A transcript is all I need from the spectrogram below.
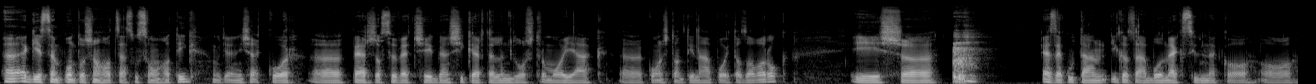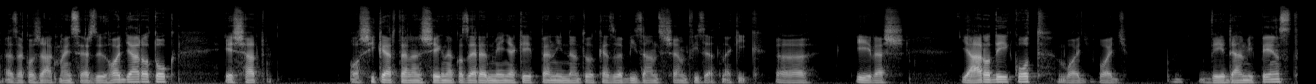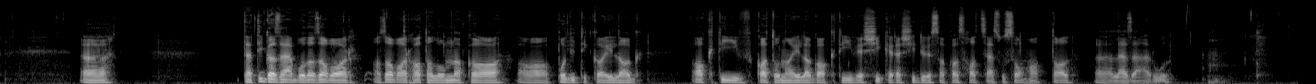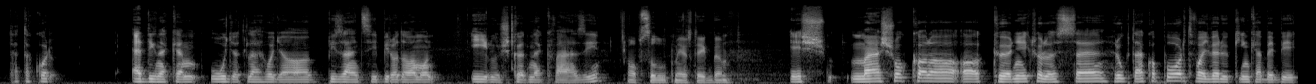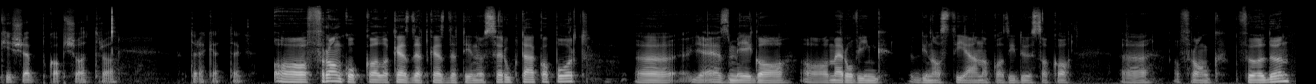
Egészen pontosan 626-ig, ugyanis ekkor Perzsa szövetségben sikertelenül ostromolják Konstantinápolyt az avarok, és ezek után igazából megszűnnek a, a, ezek a zsákmányszerző hadjáratok, és hát a sikertelenségnek az eredményeképpen innentől kezdve Bizánc sem fizet nekik éves járadékot, vagy, vagy védelmi pénzt. Tehát igazából az avar, az avar hatalomnak a, a politikailag aktív, katonailag aktív és sikeres időszak az 626-tal lezárul. Tehát akkor eddig nekem úgy jött le, hogy a bizánci birodalmon élősködnek kvázi. Abszolút mértékben. És másokkal a, a környékről összerúgták a port, vagy velük inkább egy békésebb kapcsolatra törekedtek? A frankokkal a kezdet-kezdetén összerúgták a port, ugye ez még a, a Meroving dinasztiának az időszaka a frank földön,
